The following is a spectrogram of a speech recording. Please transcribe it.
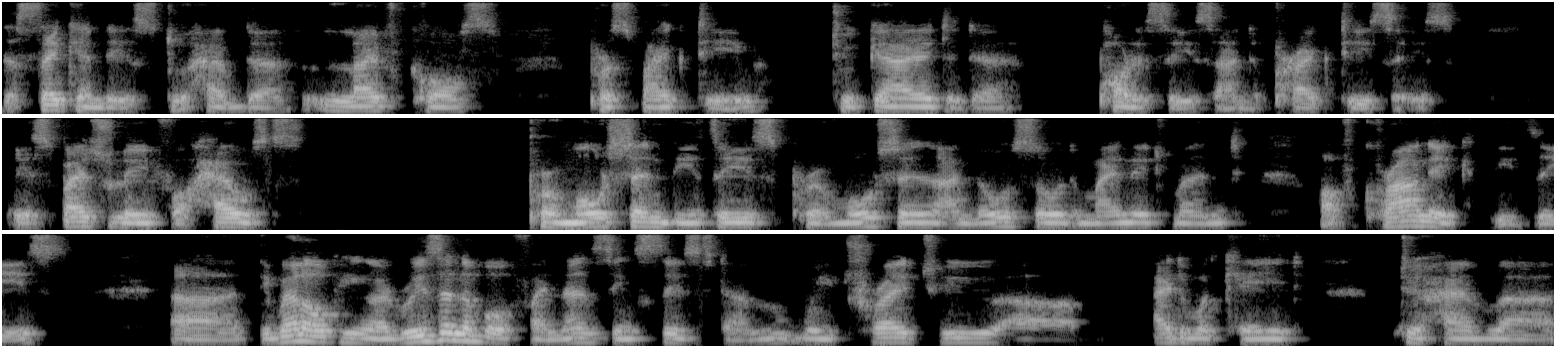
The second is to have the life course perspective to guide the policies and practices, especially for health promotion, disease promotion, and also the management of chronic disease. Uh, developing a reasonable financing system, we try to uh, advocate to have uh,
